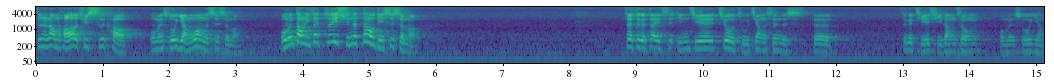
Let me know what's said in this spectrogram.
真的让我们好好去思考，我们所仰望的是什么？我们到底在追寻的到底是什么？在这个再一次迎接救主降生的的。这个节期当中，我们所仰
